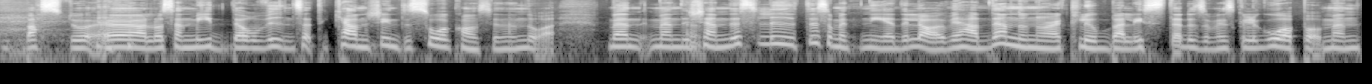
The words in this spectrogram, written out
bastu och öl och sen middag och vin så det kanske inte så konstigt ändå. Men, men det kändes lite som ett nederlag. Vi hade ändå några klubbar listade som vi skulle gå på men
